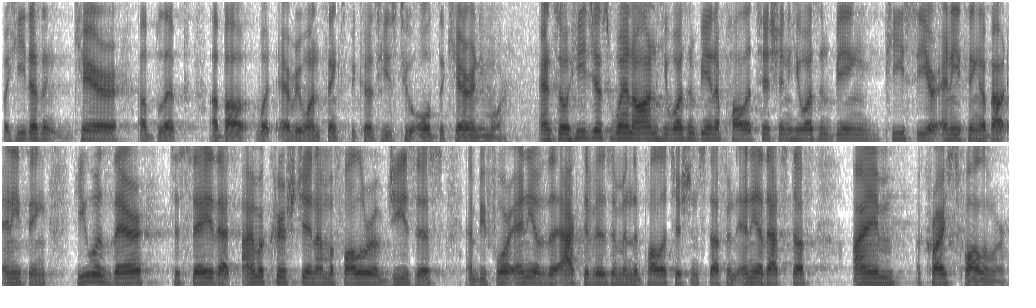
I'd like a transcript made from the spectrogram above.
But he doesn't care a blip about what everyone thinks because he's too old to care anymore. And so he just went on. He wasn't being a politician. He wasn't being PC or anything about anything. He was there to say that I'm a Christian, I'm a follower of Jesus. And before any of the activism and the politician stuff and any of that stuff, I'm a Christ follower.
